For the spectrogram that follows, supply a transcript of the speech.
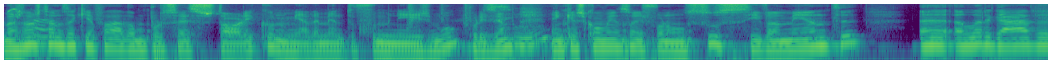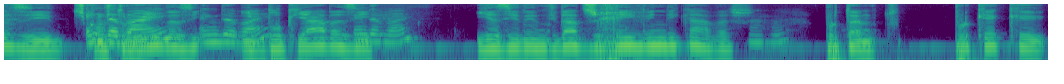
mas nós tá. estamos aqui a falar de um processo histórico, nomeadamente o feminismo, por exemplo, Sim. em que as convenções foram sucessivamente ah, alargadas e Ainda desconstruídas bem, e- ainda e, bem. bloqueadas e, Ainda bem. E as identidades reivindicadas. Uhum. Portanto, porque é que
